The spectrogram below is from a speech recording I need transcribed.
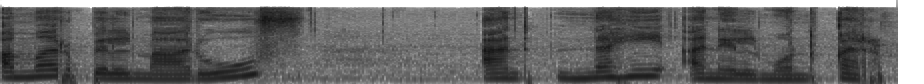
Amar bil Maruf and Nahi Anil Munkar.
